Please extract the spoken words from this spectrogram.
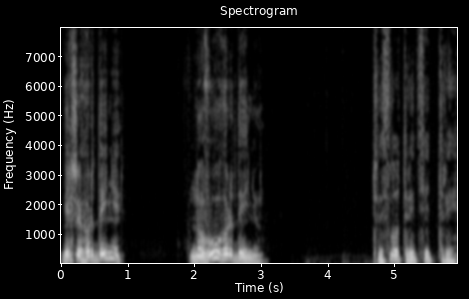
Більше гордині? Нову гординю? Число 33.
